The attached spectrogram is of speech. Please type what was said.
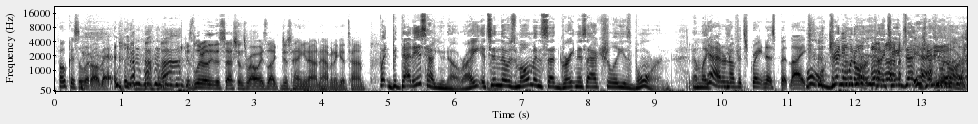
focus a little bit. Because literally the sessions were always like just hanging out and having a good time. But but that is how you know, right? It's in those moments that greatness actually is born. And like yeah, I don't know if it's greatness, but like, Oh, genuine art. Can I change that? Yeah. Genuine art.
